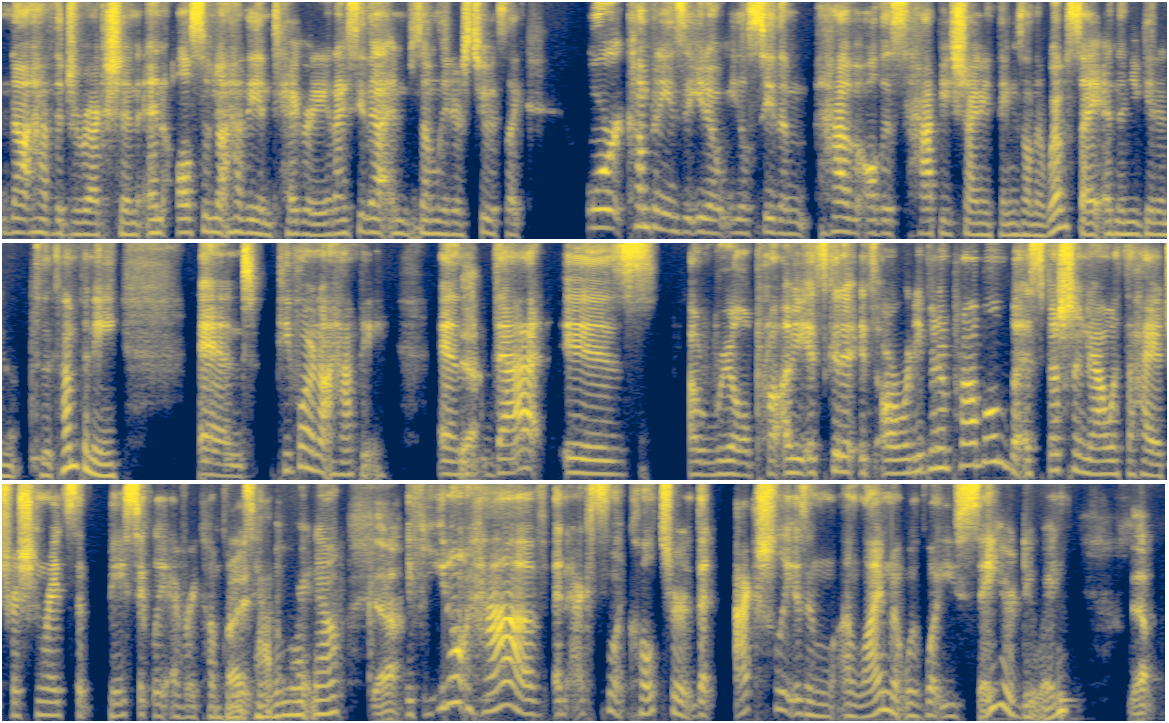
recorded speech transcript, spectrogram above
not have the direction and also not have the integrity. And i see that in some leaders too. It's like or companies that you know you'll see them have all this happy shiny things on their website and then you get into the company and people are not happy. And yeah. that is a real problem. I mean, it's gonna it's already been a problem, but especially now with the high attrition rates that basically every company right. is having right now. Yeah. If you don't have an excellent culture that actually is in alignment with what you say you're doing, yep.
